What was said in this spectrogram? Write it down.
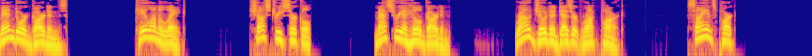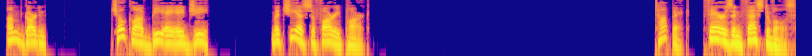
Mandor Gardens Kailana Lake Shastri Circle Masuria Hill Garden Rao Jodha Desert Rock Park Science Park Umaid Garden Choklav Baag Machia Safari Park. Fairs and festivals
